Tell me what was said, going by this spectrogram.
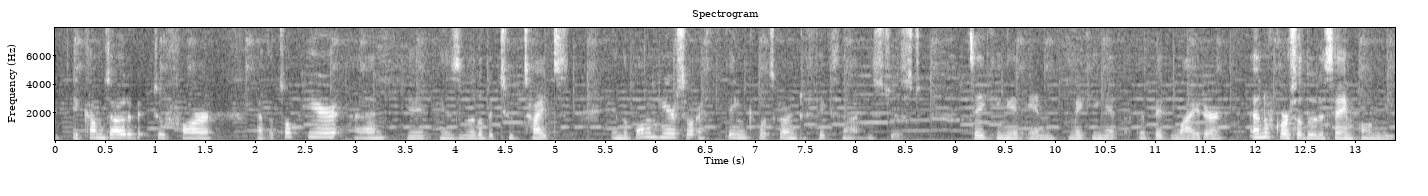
it, it comes out a bit too far at the top here, and it is a little bit too tight in the bottom here. So I think what's going to fix that is just taking it in, making it a bit wider. And of course I'll do the same on the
